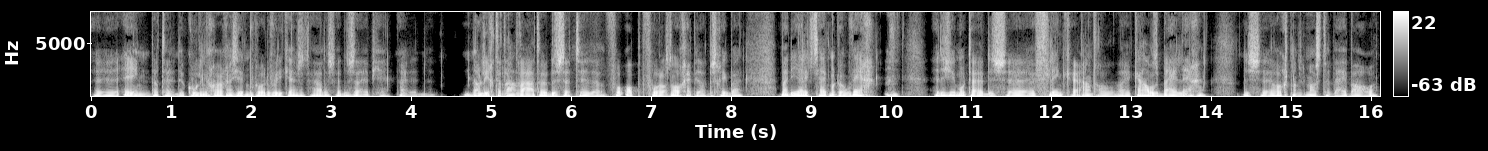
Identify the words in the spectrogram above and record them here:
eh, één, dat de, de koeling georganiseerd moet worden voor die kerncentrales. Hè. Dus daar heb je, nou, de- nou ligt het aan het water, dus dat, eh, de- voor, op, vooralsnog heb je dat beschikbaar. Maar die elektriciteit moet ook weg. Dus je moet daar dus eh flink aantal kabels bij leggen. Dus eh hoogspanningsmasten bijbouwen.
